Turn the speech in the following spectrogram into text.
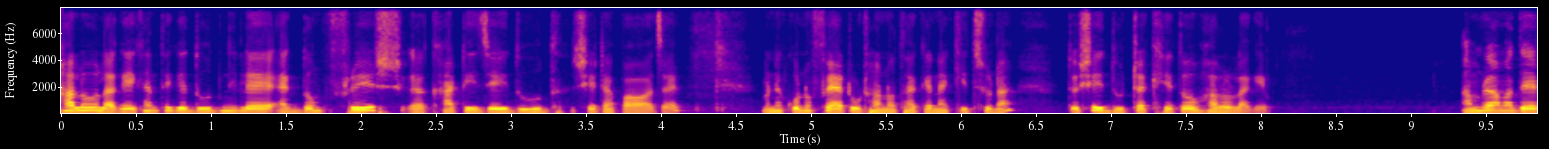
ভালোও লাগে। এখান থেকে দুধ নিলে একদম ফ্রেশ খাঁটি যেই দুধ সেটা পাওয়া যায়। মানে কোনো ফ্যাট উঠানো থাকে না, কিছু না। তো সেই দুধটা খেতেও ভালো লাগে। আমরা আমাদের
